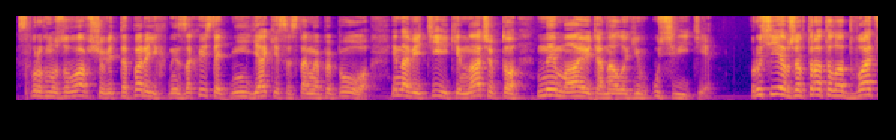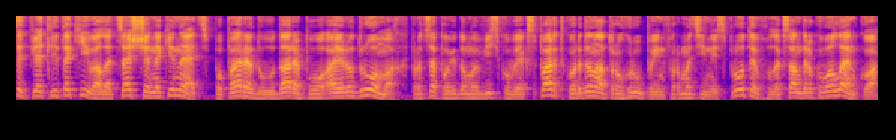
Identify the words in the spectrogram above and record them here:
спрогнозував, що відтепер їх не захистять ніякі системи ППО, і навіть ті, які, начебто, не мають аналогів у світі. Росія вже втратила 25 літаків, але це ще не кінець. Попереду удари по аеродромах. Про це повідомив військовий експерт, координатор групи інформаційний спротив Олександр Коваленко.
